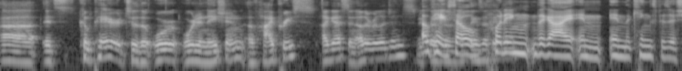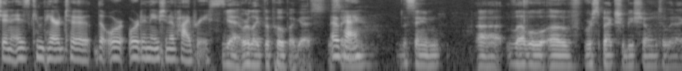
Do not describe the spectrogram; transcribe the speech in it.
Uh, it's compared to the or- ordination of high priests, I guess, in other religions. Okay, the so things that they do. putting the guy in in the king's position is compared to the or- ordination of high priests. Yeah, or like the Pope, I guess. The Okay. Same, the same uh, level of respect should be shown to it. I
